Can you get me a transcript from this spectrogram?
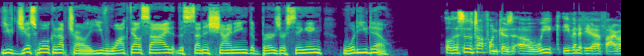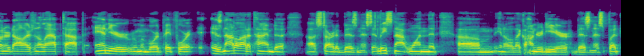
You've just woken up, Charlie. You've walked outside, the sun is shining, the birds are singing. What do you do? Well, this is a tough one because a week, even if you have five hundred dollars in a laptop and your room and board paid for, is not a lot of time to uh, start a business. At least not one that um, you know, like a hundred year business. But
